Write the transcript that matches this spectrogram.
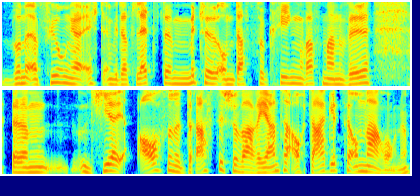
so eine Entführung ja echt irgendwie das letzte Mittel, um das zu kriegen, was man will. Ähm, und hier auch so eine drastische Variante, auch da geht's ja um Nahrung, ne?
